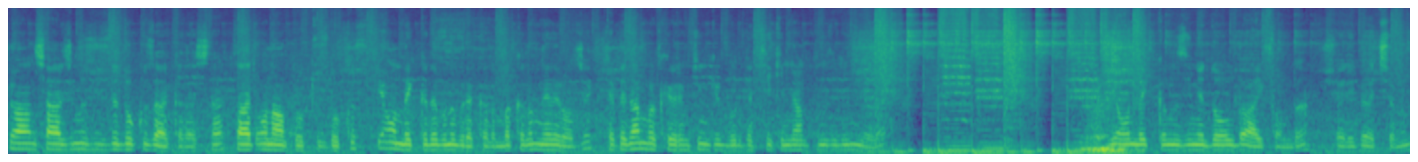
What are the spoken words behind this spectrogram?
Şu an şarjımız %9 arkadaşlar. Saat 16.39. Bir 10 dakikada bunu bırakalım. Bakalım neler olacak. Tepeden bakıyorum çünkü burada çekim yaptığımızı bilmiyorlar. Bir 10 dakikamız yine doldu iPhone'da. Şöyle bir açalım.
